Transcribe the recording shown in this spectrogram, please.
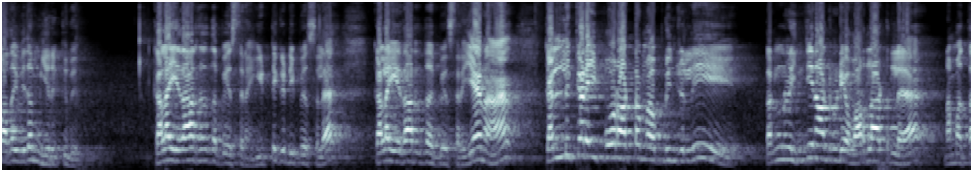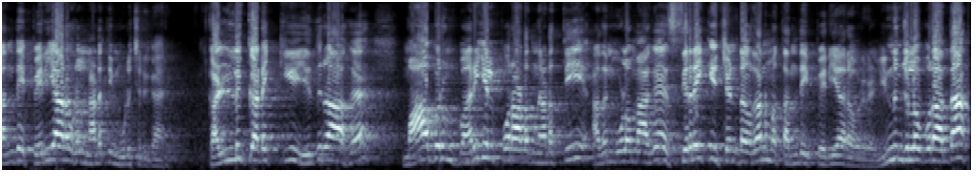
சதவீதம் இருக்குது. கலை யதார்த்தத்தை பேசுகிறேன் இட்டுக்கட்டி பேசல. கலை யதார்த்தத்தை பேசுகிறேன் ஏன்னா கல்லுக்கடை போராட்டம் அப்படின்னு சொல்லி தன்னுடைய இந்திய நாட்டினுடைய வரலாற்றில் நம்ம தந்தை பெரியார் அவர்கள் நடத்தி முடிச்சிருக்காரு. கள்ளுக்கடைக்கு எதிராக மாபெரும் மறியல் போராட்டம் நடத்தி அதன் மூலமாக சிறைக்கு சென்றவர் தான் நம்ம தந்தை பெரியார் அவர்கள். இன்னும் சொல்ல போறா தான்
